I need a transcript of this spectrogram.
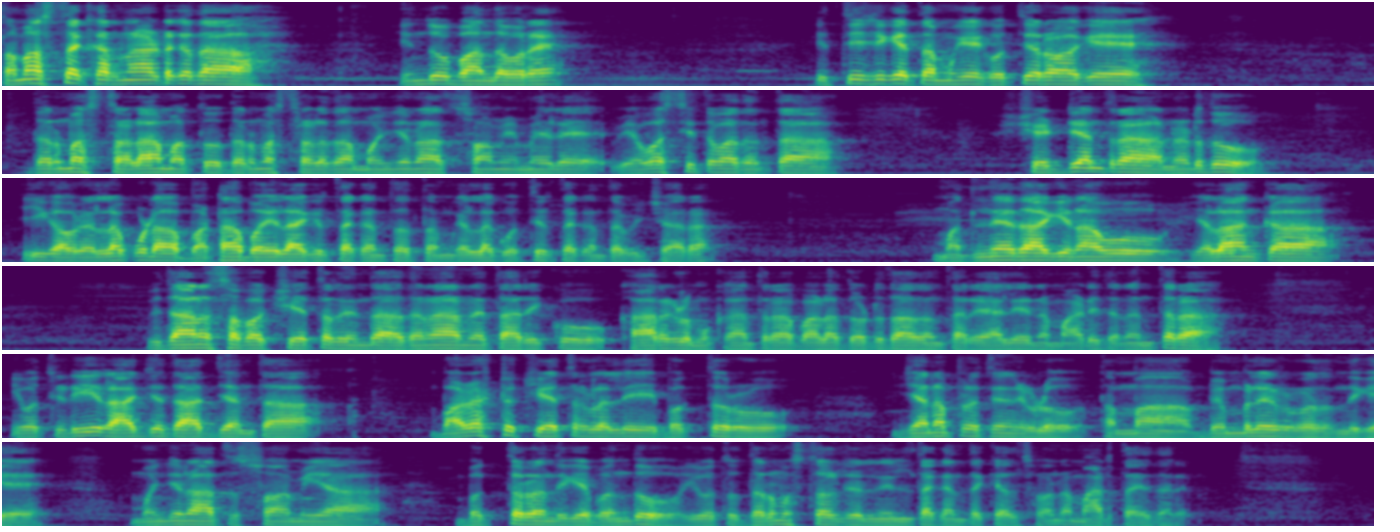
ಸಮಸ್ತ ಕರ್ನಾಟಕದ ಹಿಂದೂ ಬಾಂಧವರೇ, ಇತ್ತೀಚೆಗೆ ತಮಗೆ ಗೊತ್ತಿರೋ ಹಾಗೆ ಧರ್ಮಸ್ಥಳ ಮತ್ತು ಧರ್ಮಸ್ಥಳದ ಮಂಜುನಾಥ ಸ್ವಾಮಿ ಮೇಲೆ ವ್ಯವಸ್ಥಿತವಾದಂಥ ಷಡ್ಯಂತ್ರ ನಡೆದು ಈಗ ಅವರೆಲ್ಲ ಕೂಡ ಬಟ ಬಯಲಾಗಿರ್ತಕ್ಕಂಥ, ತಮಗೆಲ್ಲ ಗೊತ್ತಿರ್ತಕ್ಕಂಥ ವಿಚಾರ. ಮೊದಲನೇದಾಗಿ ನಾವು ಯಲಾಂಕ ವಿಧಾನಸಭಾ ಕ್ಷೇತ್ರದಿಂದ ಹದಿನಾರನೇ ತಾರೀಕು ಕಾರುಗಳ ಮುಖಾಂತರ ಭಾಳ ದೊಡ್ಡದಾದಂಥ ರ್ಯಾಲಿಯನ್ನು ಮಾಡಿದ ನಂತರ ಇವತ್ತು ಇಡೀ ರಾಜ್ಯದಾದ್ಯಂತ ಭಾಳಷ್ಟು ಕ್ಷೇತ್ರಗಳಲ್ಲಿ ಭಕ್ತರು, ಜನಪ್ರತಿನಿಧಿಗಳು ತಮ್ಮ ಬೆಂಬಲಿಗರೊಂದಿಗೆ, ಮಂಜುನಾಥ ಸ್ವಾಮಿಯ ಭಕ್ತರೊಂದಿಗೆ ಬಂದು ಇವತ್ತು ಧರ್ಮಸ್ಥಳದಲ್ಲಿ ನಿಲ್ತಕ್ಕಂಥ ಕೆಲಸವನ್ನು ಮಾಡ್ತಾಯಿದ್ದಾರೆ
